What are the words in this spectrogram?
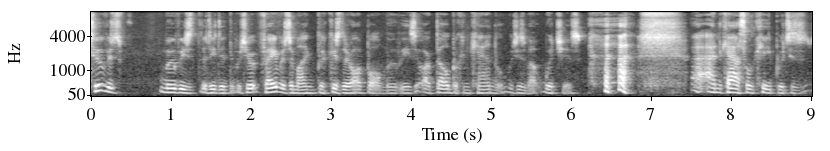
Two of his movies that he did, which are favourites of mine because they're oddball movies, are Bell Book and Candle, which is about witches, and Castle Keep, which is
